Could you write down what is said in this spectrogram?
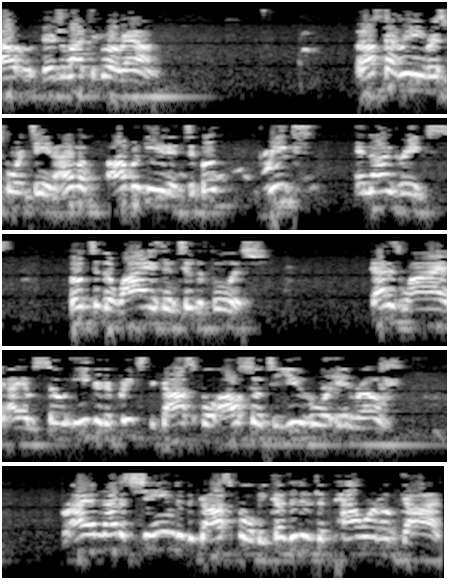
uh, there's a lot to go around. But I'll start reading verse 14. I am obligated to both Greeks and non-Greeks, both to the wise and to the foolish. That is why I am so eager to preach the gospel also to you who are in Rome. For I am not ashamed of the gospel because it is the power of God.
